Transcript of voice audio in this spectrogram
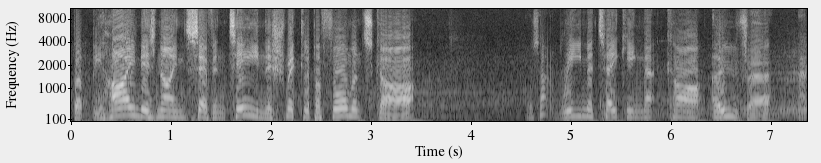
But behind is 917, the Schmickler performance car. Was that Riemer taking that car over at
